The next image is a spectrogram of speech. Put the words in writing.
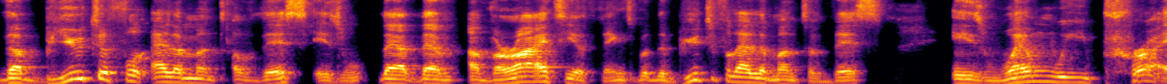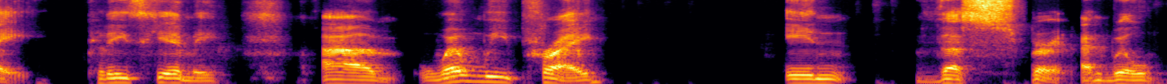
the beautiful element of this is there, there are a variety of things, but the beautiful element of this is when we pray, please hear me, um, when we pray in the Spirit, and we'll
